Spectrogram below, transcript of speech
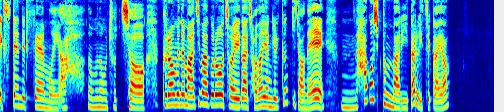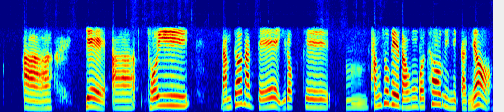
extended family. 아, 너무너무 좋죠. 그러면은 마지막으로 저희가 전화 연결 끊기 전에, 음, 하고 싶은 말이 따로 있을까요? 아, 예, 아, 저희 남편한테 이렇게, 음, 방송에 나온 거 처음이니까요.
